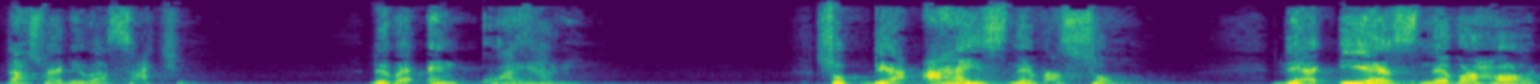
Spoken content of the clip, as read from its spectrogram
That's why they were searching. They were inquiring. So their eyes never saw. Their ears never heard.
